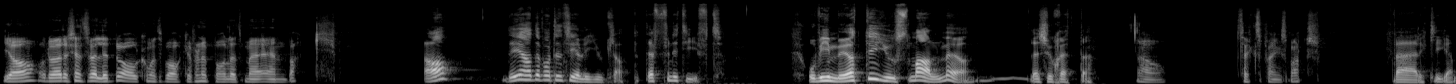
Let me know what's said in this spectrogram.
Ja, och då hade det känts väldigt bra att komma tillbaka från uppehållet med en back. Ja, det hade varit en trevlig julklapp, definitivt. Och vi möter just Malmö den 26. Ja, sexpoängsmatch. Verkligen.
